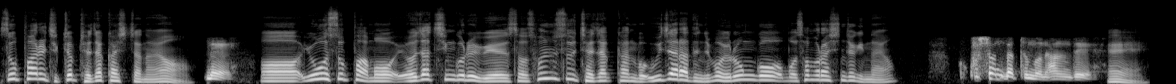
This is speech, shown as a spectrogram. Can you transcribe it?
소파를 직접 제작하시잖아요. 네. 어, 요 소파, 뭐, 여자친구를 위해서 손수 제작한 뭐 의자라든지 뭐 이런 거 뭐 선물하신 적 있나요? 쿠션 같은 건 하는데, 예.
